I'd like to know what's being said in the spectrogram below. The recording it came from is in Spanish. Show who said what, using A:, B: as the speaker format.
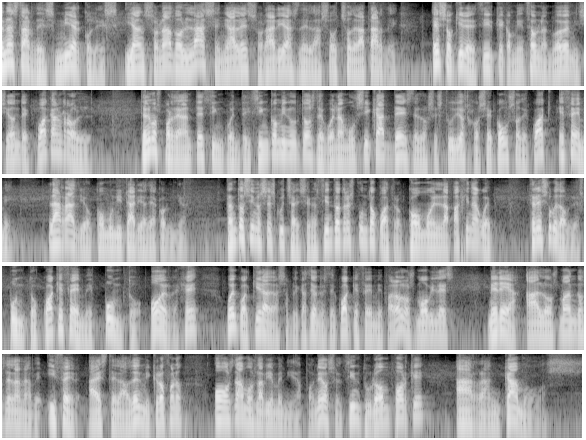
A: Buenas tardes, miércoles, y han sonado las señales horarias de las 8 de la tarde. Eso quiere decir que comienza una nueva emisión de Quack and Roll. Tenemos por delante 55 minutos de buena música desde los estudios José Couso de Quack FM, la radio comunitaria de A Coruña. Tanto si nos escucháis en el 103.4 como en la página web www.quackfm.org o en cualquiera de las aplicaciones de Quack FM para los móviles, Nerea a los mandos de la nave y Fer a este lado del micrófono, os damos la bienvenida. Poneos el cinturón porque arrancamos.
